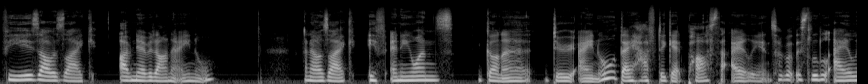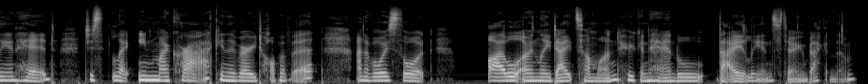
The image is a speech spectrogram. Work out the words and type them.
For years, I was like, I've never done anal, and I was like, if anyone's gonna do anal, they have to get past the alien. So I've got this little alien head just like in my crack, in the very top of it, and I've always thought. I will only date someone who can handle the alien staring back at them.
